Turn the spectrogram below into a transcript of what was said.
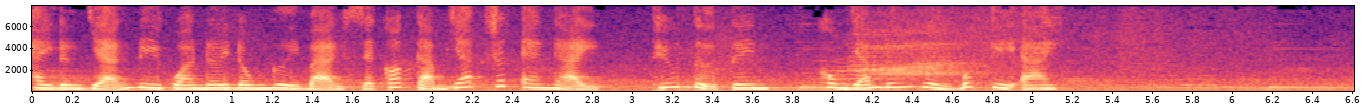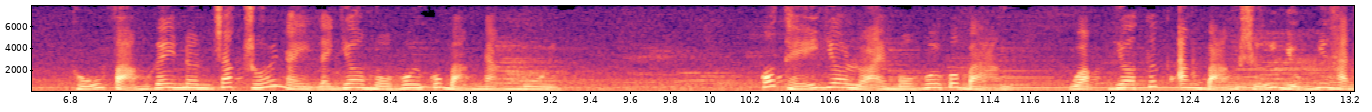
hay đơn giản đi qua nơi đông người bạn sẽ có cảm giác rất e ngại, thiếu tự tin, không dám đứng gần bất kỳ ai. Thủ phạm gây nên rắc rối này là do mồ hôi của bạn nặng mùi. Thể do loại mồ hôi của bạn hoặc do thức ăn bạn sử dụng như hành,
